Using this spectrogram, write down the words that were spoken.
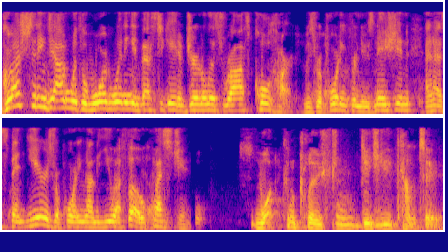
Grusch sitting down with award-winning investigative journalist Ross Coulthart, who's reporting for News Nation and has spent years reporting on the UFO question. What conclusion did you come to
